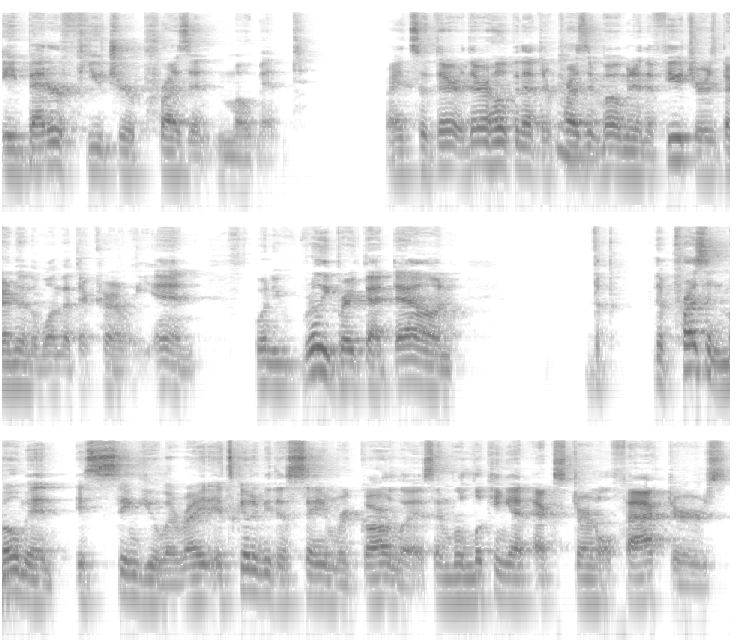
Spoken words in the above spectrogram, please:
a better future present moment right? So they're they're hoping that their present mm-hmm. moment in the future is better than the one that they're currently in. When you really break that down, the the present moment is singular, right? It's going to be the same regardless, and we're looking at external factors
